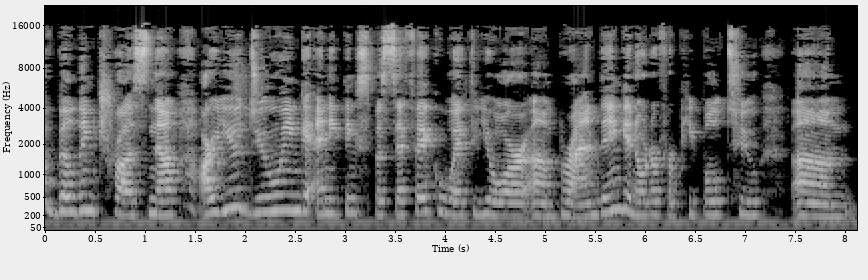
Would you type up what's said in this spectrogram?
of building trust, now, are you doing anything specific with your um, branding in order for people to um,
